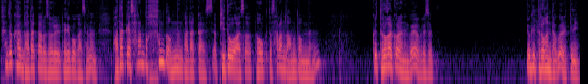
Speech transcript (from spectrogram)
한적한 바닷가로 저를 데리고 가서는 바닷가에 사람도 아무도 없는 바닷가였어요. 비도 와서 더욱더 사람도 아무도 없는 그 들어갈 거라는 거예요. 그래서 여기 들어간다고요? 그랬더니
